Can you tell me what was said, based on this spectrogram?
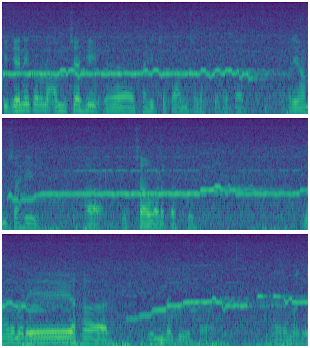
की जेणेकरून आमच्याही काही चुका आमच्या लक्षात येतात आणि आमचाही हा उत्साह वाढत असतो. नर्मदे हर जिंदगी हर नर्मदे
